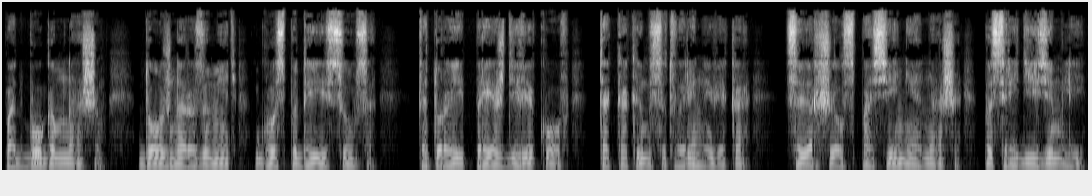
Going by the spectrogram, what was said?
Под Богом нашим должно разуметь Господа Иисуса, который прежде веков, так как им сотворены века, совершил спасение наше посреди земли,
